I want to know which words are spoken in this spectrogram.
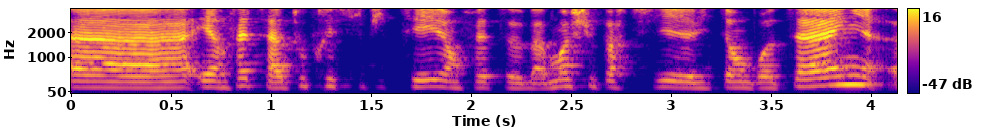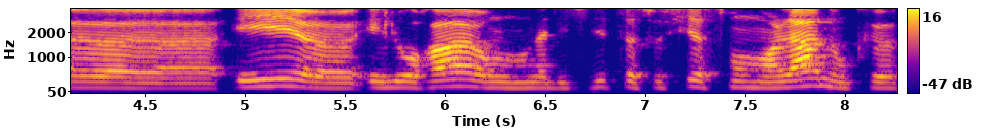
Euh, et en fait, ça a tout précipité. En fait, bah, moi, je suis partie habiter en Bretagne euh, et, euh, et Laura, on a décidé de s'associer à ce moment-là. Donc, euh,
